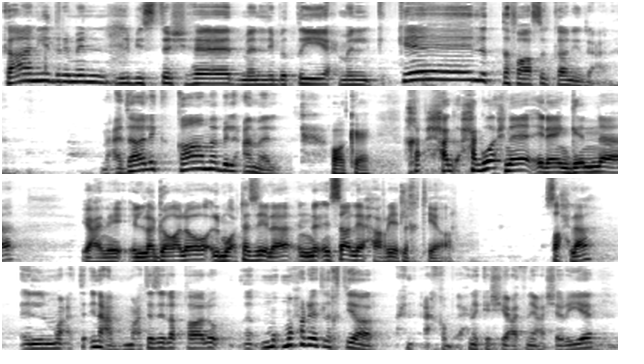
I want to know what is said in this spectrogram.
كان يدري من اللي بيستشهد من اللي بيطيح من كل التفاصيل كان يدري عنها. مع ذلك قام بالعمل. أوكي. حق حق وإحنا إلين قلنا يعني اللي قالوا المعتزلة إن الإنسان له حرية الاختيار. صح لا؟ المعت... نعم المعتزله قالوا مو حرية الاختيار. إحنا إحنا كشيعة اثني عشرية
